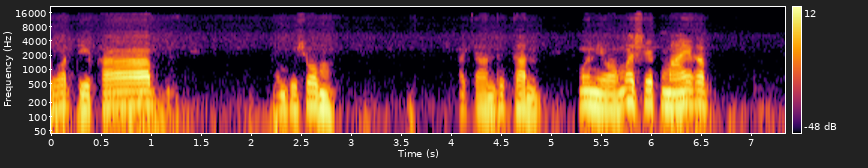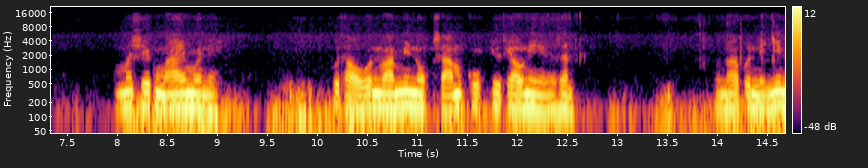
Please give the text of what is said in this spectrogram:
สวัสดีครับท่านผู้ชม อาจารย์ทุกท่านมื่อนี้ออกมาเช็คไม้ครับมาเช็คไม้มื่อนี้ผู้เฒ่าคนว่ามีนกสามกุกอยู่แถวนี้ว่าซั่นเพิ่นว่าเพิ่นได้ยิน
